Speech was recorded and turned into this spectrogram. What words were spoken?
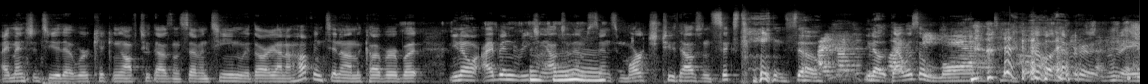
I mentioned to you that we're kicking off 2017 with Arianna Huffington on the cover, but, you know, I've been reaching out to them since March 2016. So, you know, that was a long time ever for me.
